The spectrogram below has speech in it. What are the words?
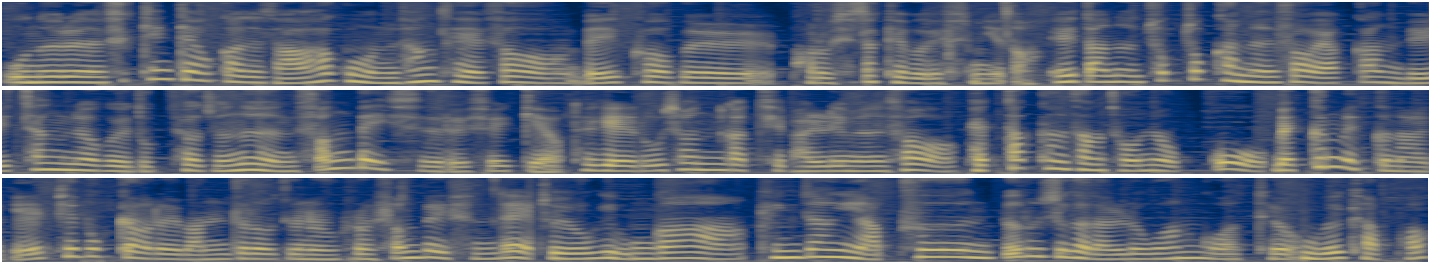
오늘은 스킨케어까지 다 하고 온 상태에서 메이크업을 바로 시작해보겠습니다. 일단은 촉촉하면서 약간 밀착력을 높여주는 선베이스를 쓸게요. 되게 로션같이 발리면서 백탁 현상 전혀 없고 매끈매끈하게 피부결을 만들어주는 그런 선베이스인데 저 여기 뭔가 굉장히 아픈 뾰루지가 나려고 하는 것 같아요. 왜 이렇게 아파?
